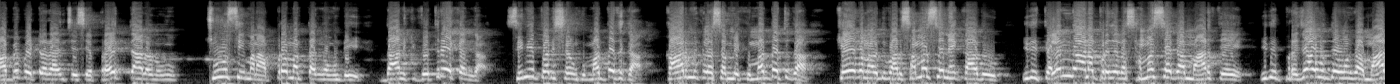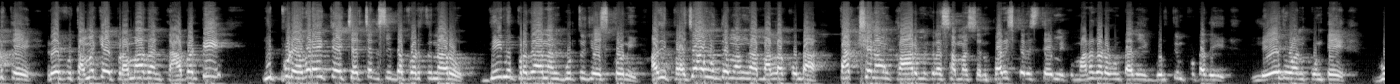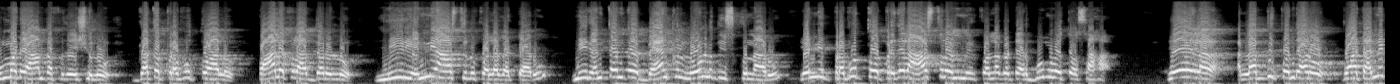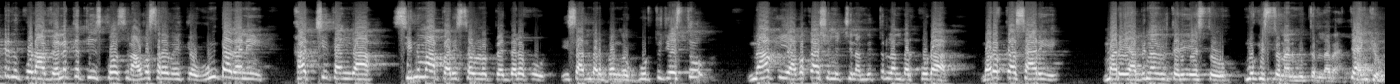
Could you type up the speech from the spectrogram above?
మభ్యపెట్టడానికి చేసే ప్రయత్నాలను చూసి మన అప్రమత్తంగా ఉండి దానికి వ్యతిరేకంగా సినీ పరిశ్రమకు మద్దతుగా కార్మికుల సమ్మెకు మద్దతుగా కేవలం అది వారి సమస్యనే కాదు ఇది తెలంగాణ ప్రజల సమస్యగా మారితే ఇది ప్రజా ఉద్యమంగా మారితే రేపు తమకే ప్రమాదం కాబట్టి ఇప్పుడు ఎవరైతే చర్చకు సిద్ధపడుతున్నారో దీన్ని ప్రధానంగా గుర్తు చేసుకొని అది ప్రజా ఉద్యమంగా మళ్ళకుండా తక్షణం కార్మికుల సమస్యను పరిష్కరిస్తే మీకు మనగడ ఉంటుంది గుర్తింపు ఉంటుంది. లేదు అనుకుంటే ఉమ్మడి ఆంధ్రప్రదేశ్లో గత ప్రభుత్వాలు పాలకుల అద్దరులు మీరు ఎన్ని ఆస్తులు కొల్లగట్టారు? మీరు ఎంతెంత బ్యాంకు లోన్లు తీసుకున్నారు? ఎన్ని ప్రభుత్వ ప్రజల ఆస్తులను మీరు కొల్లగొట్టారు? భూములతో సహా. ఏ లబ్ధి పొందారో వాటన్నిటిని కూడా వెనక్కి తీసుకోవాల్సిన అవసరం అయితే ఉంటదని ఖచ్చితంగా సినిమా పరిశ్రమలో పెద్దలకు ఈ సందర్భంగా గుర్తు చేస్తూ నాకు ఈ అవకాశం ఇచ్చిన మిత్రులందరూ కూడా మరొక్కసారి మరి అభినందనలు తెలియజేస్తూ ముగిస్తున్నాను మిత్రులరా. Thank you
